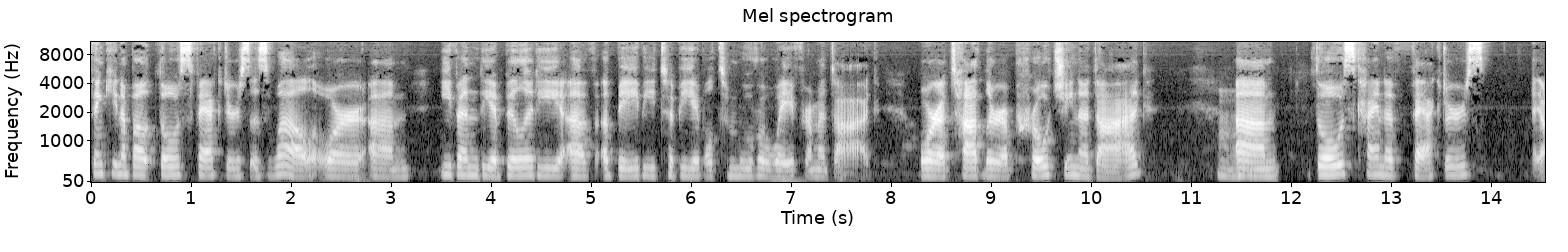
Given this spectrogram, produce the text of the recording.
thinking about those factors as well, or um, even the ability of a baby to be able to move away from a dog or a toddler approaching a dog. Mm-hmm. Um, those kind of factors uh,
